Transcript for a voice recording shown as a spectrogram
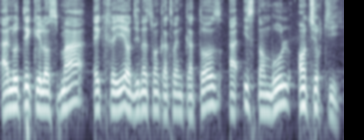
A noter que l'OSMA est créé en 1994 à Istanbul, en Turquie.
